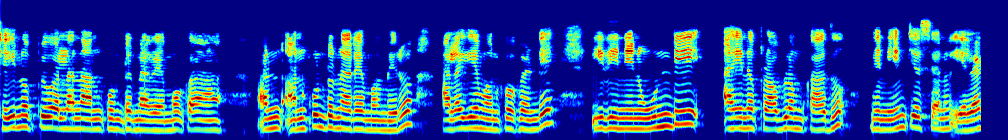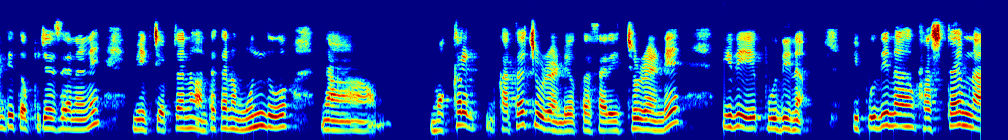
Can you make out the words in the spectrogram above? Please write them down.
చేయి నొప్పి వలన అనుకుంటున్నారేమో అన్ అనుకుంటున్నారేమో మీరు అలాగేమనుకోకండి ఇది నేను ఉండి అయిన ప్రాబ్లం కాదు. నేను ఏం చేశాను ఎలాంటి తప్పు చేశానని మీకు చెప్తాను. అంతకన్నా ముందు నా మొక్కల కథ చూడండి ఒకసారి చూడండి. ఇది పుదీనా. ఈ పుదీనా ఫస్ట్ టైం నా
